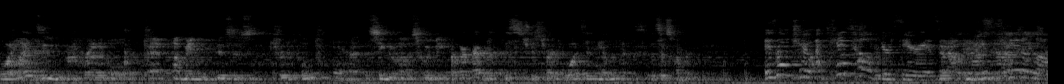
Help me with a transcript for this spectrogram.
Boy, Mine's incredible. And, I mean, this is truthful. Yeah. Uh, synchronized swimming. remember, this is true story. I was in the Olympics as a swimmer. Is that true? I can't tell if you're serious or not. This because is You say it a lot.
